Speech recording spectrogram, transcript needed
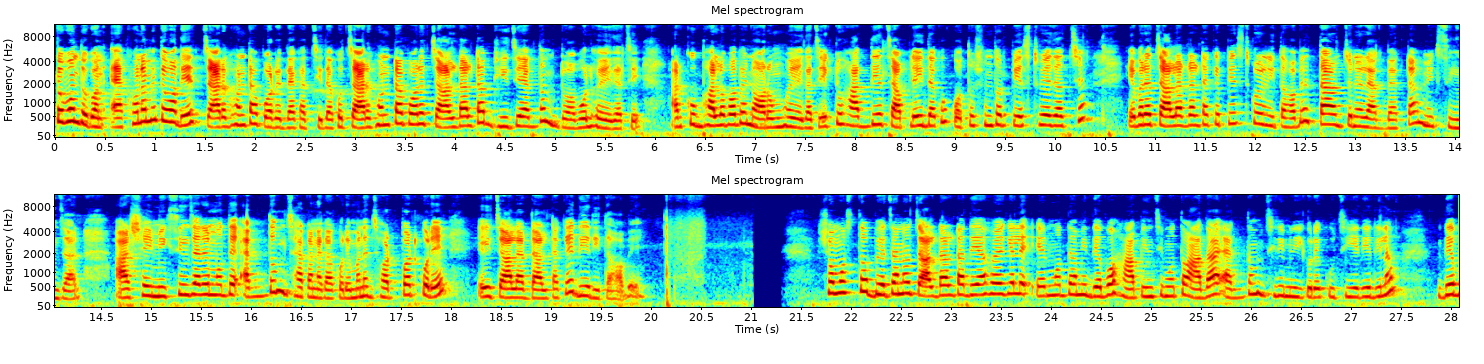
তো বন্ধুগণ, এখন আমি তোমাদের চার ঘণ্টা পরে দেখাচ্ছি। দেখো, চার ঘণ্টা পরে চাল ডালটা ভিজে একদম ডবল হয়ে গেছে আর খুব ভালোভাবে নরম হয়ে গেছে। একটু হাত দিয়ে চাপলেই দেখো কত সুন্দর পেস্ট হয়ে যাচ্ছে। এবারে চাল আর ডালটাকে পেস্ট করে নিতে হবে, তার জন্য লাগবে একটা মিক্সিং জার আর সেই মিক্সিং জারের মধ্যে একদম ঝাঁকানাকা করে মানে ঝটপট করে এই চাল আর ডালটাকে দিয়ে দিতে হবে। সমস্ত ভেজানো চাল ডালটা দেওয়া হয়ে গেলে এর মধ্যে আমি দেবো হাফ ইঞ্চি মতো আদা, একদম ঝিরিমিরি করে কুচিয়ে দিয়ে দিলাম। দেব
